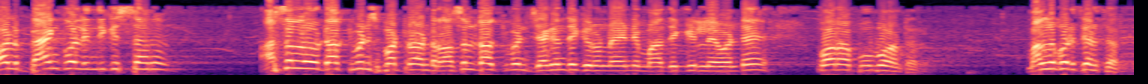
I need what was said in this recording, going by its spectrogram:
వాళ్ళు బ్యాంక్ వాళ్ళు ఎందుకు ఇస్తారు? అసలు డాక్యుమెంట్స్ పట్టరు అంటారు. అసలు డాక్యుమెంట్స్ జగన్ దగ్గర ఉన్నాయండి మా దగ్గర లేవంటే పోరా పోబో అంటారు. మళ్ళీ కూడా తిడతారు.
